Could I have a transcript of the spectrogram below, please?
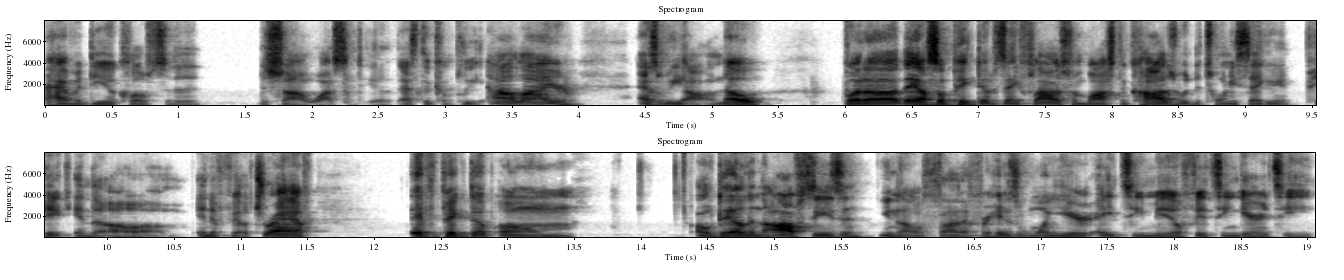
have a deal close to the Deshaun Watson deal. That's the complete outlier, as we all know. But uh, they also picked up Zay Flowers from Boston College with the 22nd pick in the uh, NFL draft. They've picked up um, Odell in the offseason, you know, signing for his one year, 18 mil, 15 guaranteed.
